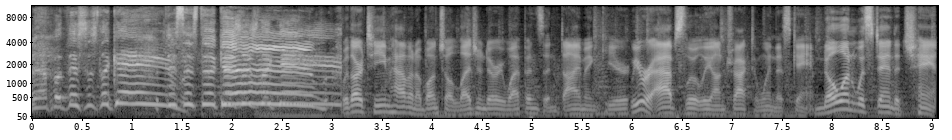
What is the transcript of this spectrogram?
Yeah, but this is the game. This is the game! This is the game. With our team having a bunch of legendary weapons and diamond gear, we were absolutely on track to win this game. No one would stand a chance.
